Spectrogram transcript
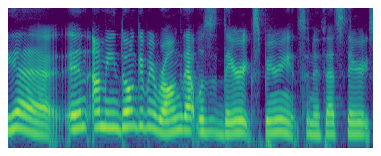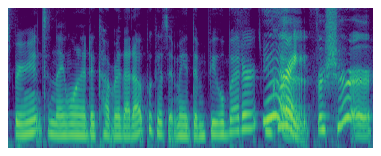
Yeah. And I mean, don't get me wrong, that was their experience. And if that's their experience and they wanted to cover that up because it made them feel better, Yeah, great. for sure.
